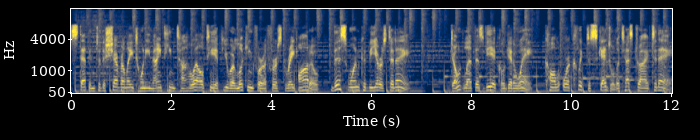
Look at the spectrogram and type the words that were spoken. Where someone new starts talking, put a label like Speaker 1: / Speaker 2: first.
Speaker 1: Step into the Chevrolet 2019 Tahoe LT if you are looking for a first-rate auto, this one could be yours today. Don't let this vehicle get away, call or click to schedule a test drive today.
